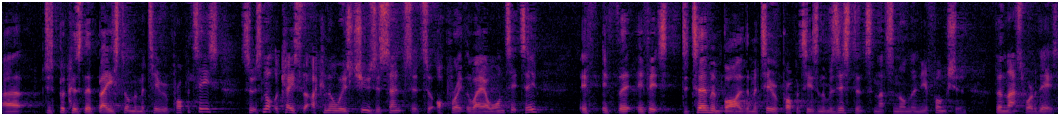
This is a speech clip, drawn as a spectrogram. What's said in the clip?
Uh, just because they're based on the material properties. So it's not the case that I can always choose a sensor to operate the way I want it to. If, if, the, if it's determined by the material properties and the resistance and that's a nonlinear function, then that's what it is.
